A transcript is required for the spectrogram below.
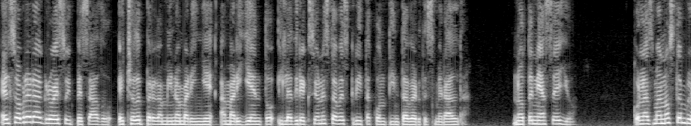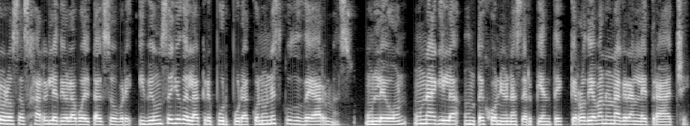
El sobre era grueso y pesado, hecho de pergamino amarillento, y la dirección estaba escrita con tinta verde esmeralda. No tenía sello. Con las manos temblorosas, Harry le dio la vuelta al sobre y vio un sello de lacre púrpura con un escudo de armas, un león, un águila, un tejón y una serpiente que rodeaban una gran letra H.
